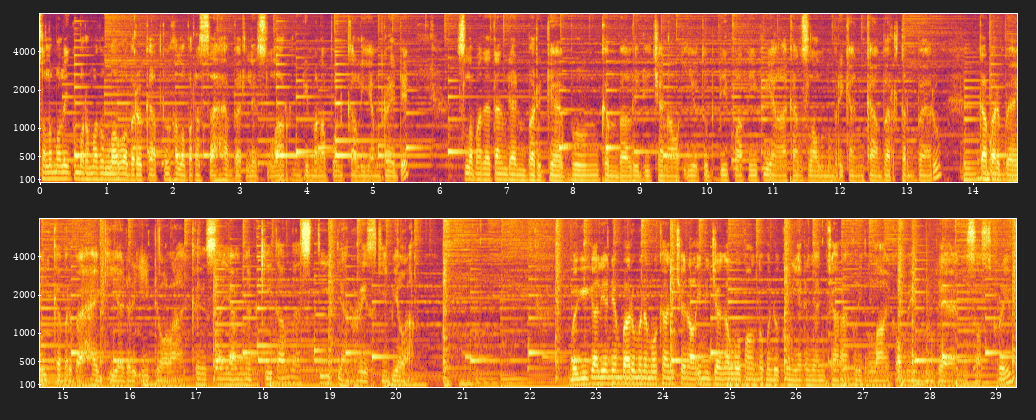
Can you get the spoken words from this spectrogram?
Assalamualaikum warahmatullahi wabarakatuh. Halo para sahabat Leslar di mana pun kalian berada Selamat datang dan bergabung kembali di channel Youtube Diva TV Yang akan selalu memberikan kabar terbaru Kabar baik, kabar bahagia dari idola kesayangan kita Lesti dan Rizky Bilar. Bagi kalian yang baru menemukan channel ini, jangan lupa untuk mendukungnya dengan cara klik like, komen, dan subscribe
